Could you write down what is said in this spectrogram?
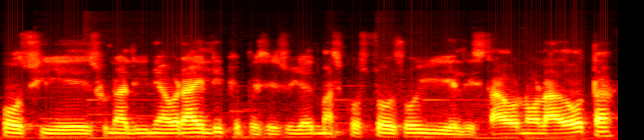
o si es una línea braille, que pues eso ya es más costoso y el Estado no la dota,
